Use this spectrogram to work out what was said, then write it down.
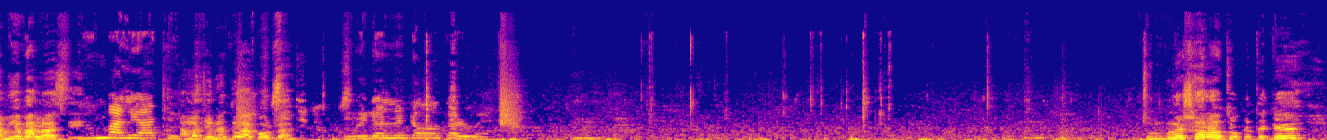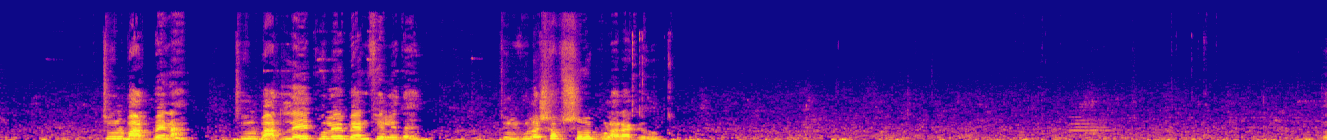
আমিও ভালো আছি। আমার জন্য দোয়া করবা চুলগুলো সরাও চোখে থেকে। চুল বাঁধবে না। চুল বাঁধলেই খুলে ব্যান ফেলে দেয়। চুলগুলো সবসময় খোলা রাখে ও। তো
